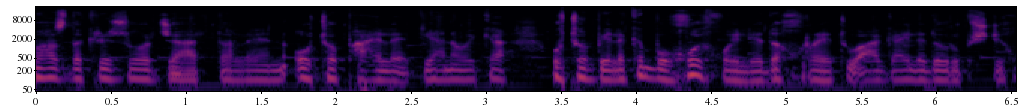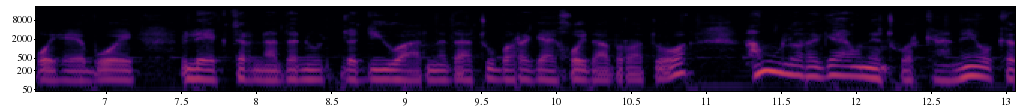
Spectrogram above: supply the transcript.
باز دەکرێت زۆر جار دەڵێن ئۆتۆپایلێت یانەوەی کە ئۆتۆمبیلەکە بۆ خۆی خۆی لێ دەخڕێت و ئاگای لە دەور و پشتی خۆی هەیە بۆی لە یەکتر نەدەنوت لە دیوار نەدات و بە ڕێگای خۆیدا بڕاتەوە هەموو لە ڕێگای و نێتوەرکانەیەوە کە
